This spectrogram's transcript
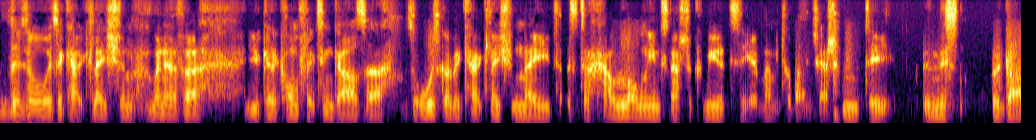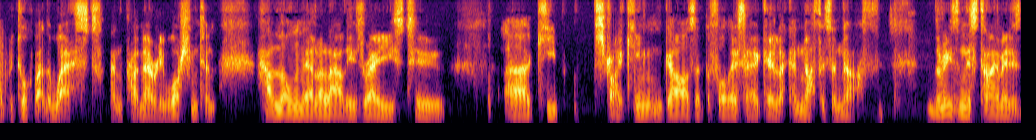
there's always a calculation whenever you get a conflict in Gaza. There's always got to be a calculation made as to how long the international community, and when we talk about the international community in this regard, we talk about the West and primarily Washington, how long they'll allow the Israelis to uh, keep striking Gaza before they say, okay, look, enough is enough. The reason this time is,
